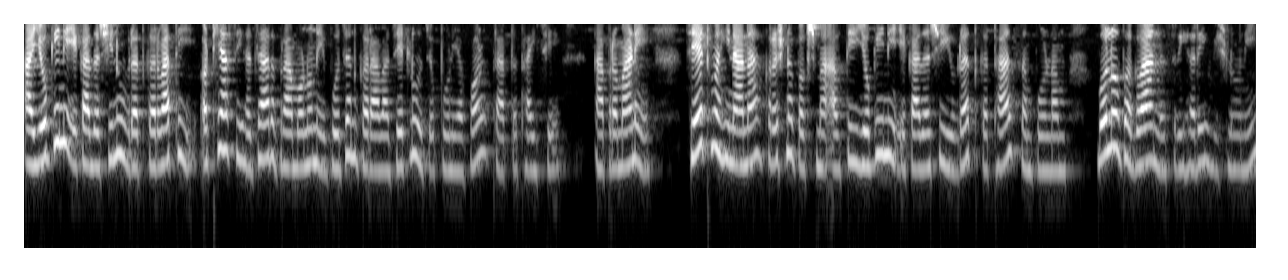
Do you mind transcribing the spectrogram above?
આ યોગીની એકાદશીનું વ્રત કરવાથી અઠ્યાસી હજાર બ્રાહ્મણોને ભોજન કરાવવા જેટલું જ પુણ્યફળ પ્રાપ્ત થાય છે. આ પ્રમાણે, જેઠ મહિનાના કૃષ્ણ પક્ષમાં આવતી યોગીની એકાદશી વ્રત કથા સંપૂર્ણમ બોલો ભગવાન શ્રી હરિ વિષ્ણુની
